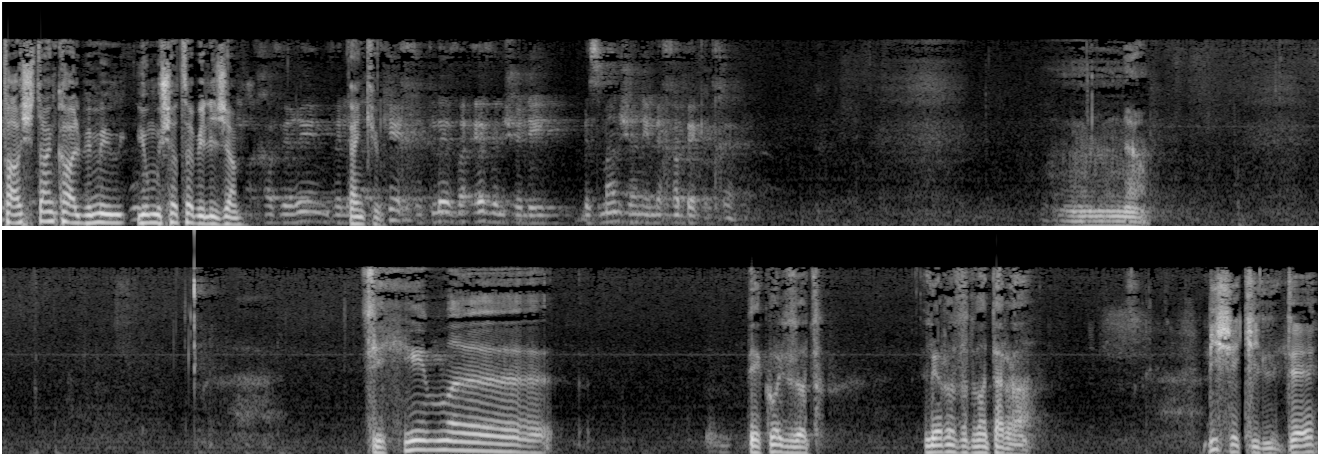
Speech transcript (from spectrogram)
taştan kalbimi yumuşatabileceğim. Thank you. No. צריכים אה, בכל זאת לראות את המטרה. Bir şekilde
